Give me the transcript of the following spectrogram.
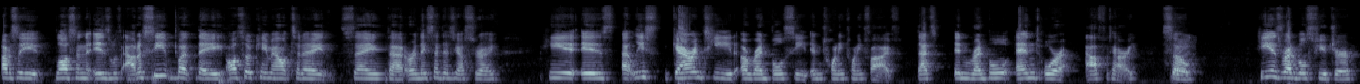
obviously Lawson is without a seat, but they also came out today saying that, or they said this yesterday, he is at least guaranteed a Red Bull seat in 2025. That's in Red Bull and or AlphaTauri. So Right. he is Red Bull's future.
